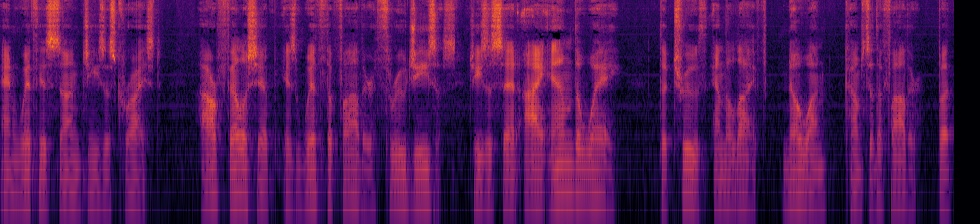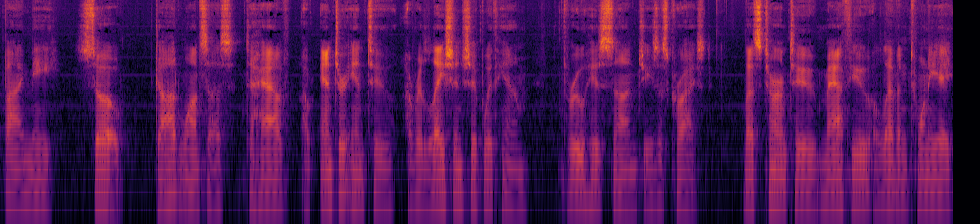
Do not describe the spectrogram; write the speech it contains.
and with his Son, Jesus Christ. Our fellowship is with the Father through Jesus. Jesus said, I am the way, the truth, and the life. No one comes to the Father but by me. So, God wants us to have a, enter into a relationship with him through his son Jesus Christ. Let's turn to Matthew 11:28.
